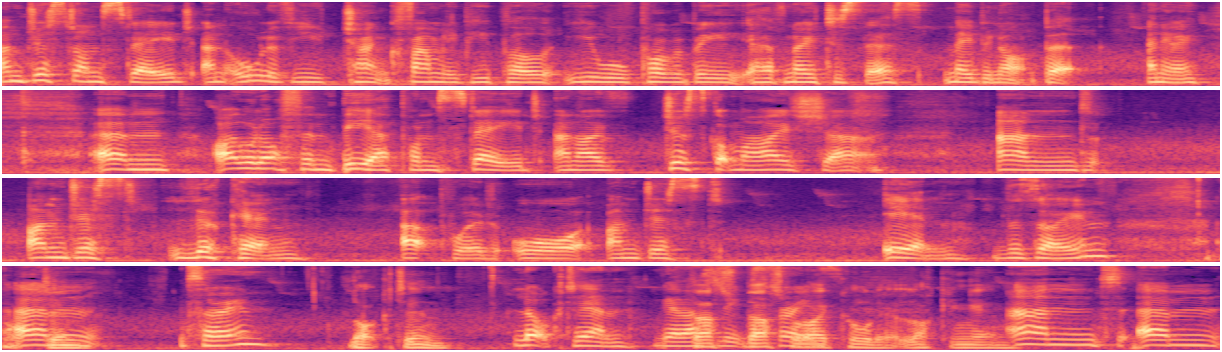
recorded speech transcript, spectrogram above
I'm just on stage, and all of you Chank family people, you will probably have noticed this, maybe not, but anyway. Um, I will often be up on stage and I've just got my eyes shut and I'm just looking upward or I'm just in the zone. Locked Um, in. sorry? Locked in. Locked in. Yeah, that's That's that's what I call it, locking in. And um,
